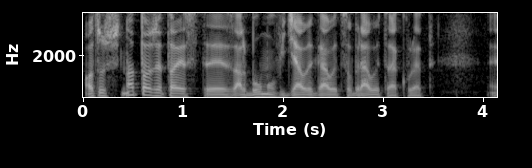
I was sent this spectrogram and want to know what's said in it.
Otóż no to, że to jest e, z albumu Widziały Gały Co Brały, to akurat e,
